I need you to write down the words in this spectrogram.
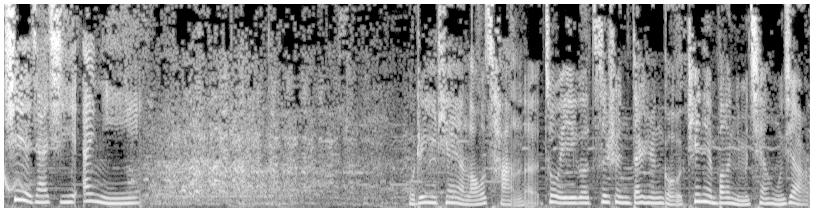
谢谢佳期，爱你。我这一天也老惨了，作为一个资深单身狗，天天帮你们牵红线儿。”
